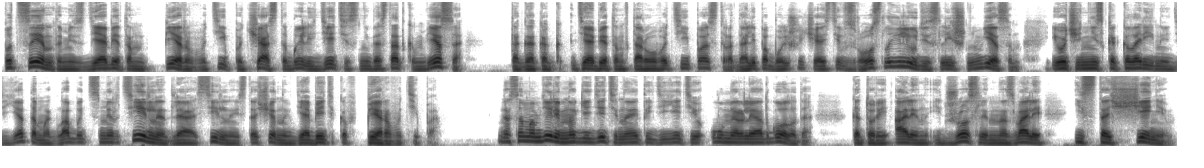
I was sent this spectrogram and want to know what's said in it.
Пациентами с диабетом первого типа часто были дети с недостатком веса, тогда как диабетом второго типа страдали по большей части взрослые люди с лишним весом, и очень низкокалорийная диета могла быть смертельной для сильно истощенных диабетиков первого типа. На самом деле многие дети на этой диете умерли от голода, который Аллен и Джослин назвали истощением,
